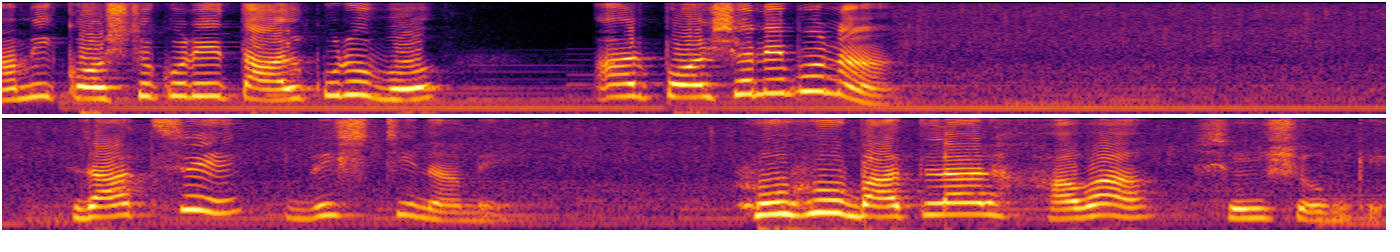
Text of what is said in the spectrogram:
আমি কষ্ট করে তাল কুড়োবো আর পয়সা নেব না। রাত্রে বৃষ্টি নামে। হু হু বাতলার হাওয়া সেই সঙ্গে।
